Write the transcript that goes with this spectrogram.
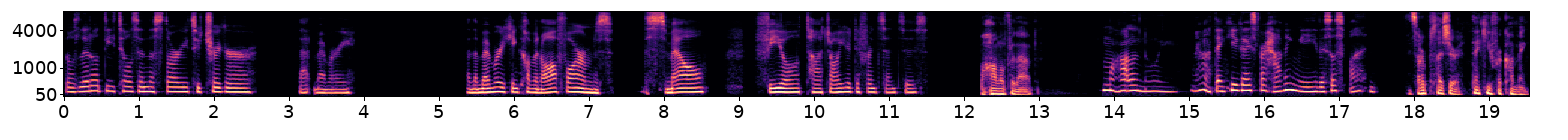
those little details in the story to trigger that memory. And the memory can come in all forms the smell, feel, touch, all your different senses. Mahalo for that. Mahalo nui. Yeah, thank you guys for having me. This was fun. It's our pleasure. Thank you for coming.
